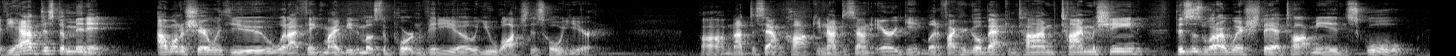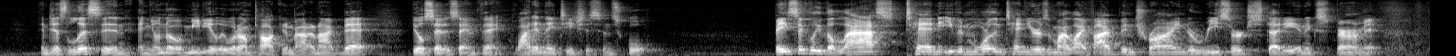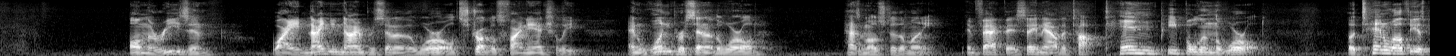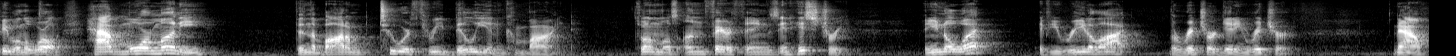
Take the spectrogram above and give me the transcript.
If you have just a minute, I want to share with you what I think might be the most important video you watch this whole year. Um, not to sound cocky, not to sound arrogant, but if I could go back in time, time machine, this is what I wish they had taught me in school. And just listen and you'll know immediately what I'm talking about. And I bet you'll say the same thing. Why didn't they teach this in school? Basically the last 10, even more than 10 years of my life, I've been trying to research, study, and experiment on the reason why 99% of the world struggles financially and 1% of the world has most of the money. In fact, they say now the top 10 people in the world, the 10 wealthiest people in the world, have more money than the bottom two or three billion combined. It's one of the most unfair things in history. And you know what? If you read a lot, the rich are getting richer. Now,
